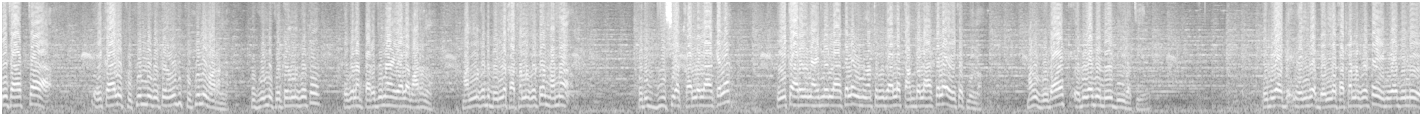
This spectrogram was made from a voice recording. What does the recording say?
අපේ තාත්තා ඒ කාලේ කුකුල්ලු කොටනකොට කුකුල්ලු මරනවා. කුකුල්ලු කොටනකොට ඒගොල්ලන් පෙරදුනා එයාලා මරනවා. මරනකොට බෙල්ල කපනකොට මම පොඩි දීසියක් අල්ලලා කළා ඒක අරගෙන ඇවිල්ලා කළා උණු වතුර දාලා තම්බලා කළා ඒක කුණා. මම ගොඩාක් එළුවගේ ලේ දීලා තියෙනවා. එළුව බෙල්ල බෙල්ල කපනකොට එළුවගේ ලේ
